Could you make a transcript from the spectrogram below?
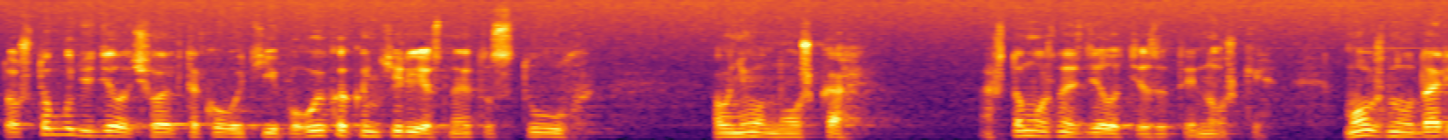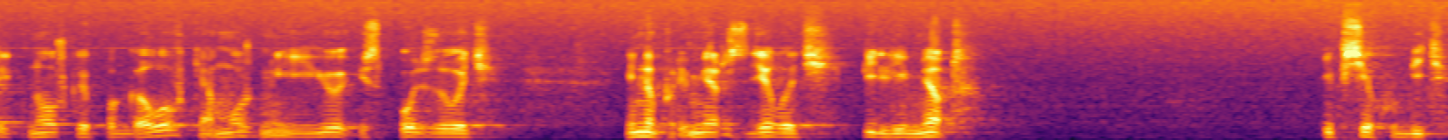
то что будет делать человек такого типа? Ой, как интересно, это стул, а у него ножка. А что можно сделать из этой ножки? Можно ударить ножкой по головке, а можно ее использовать и, например, сделать пилемет и всех убить.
